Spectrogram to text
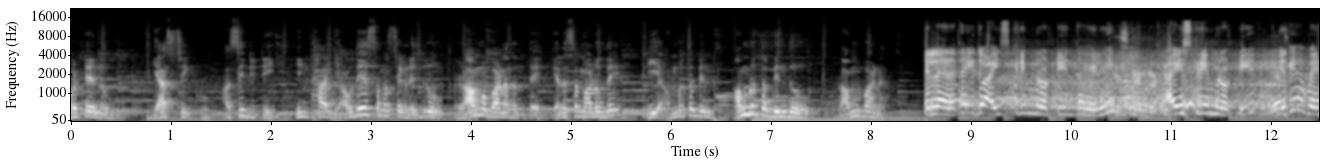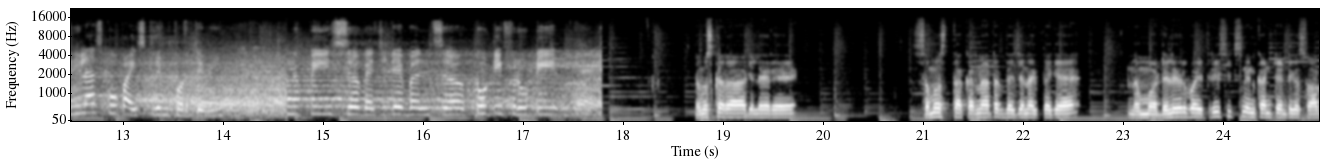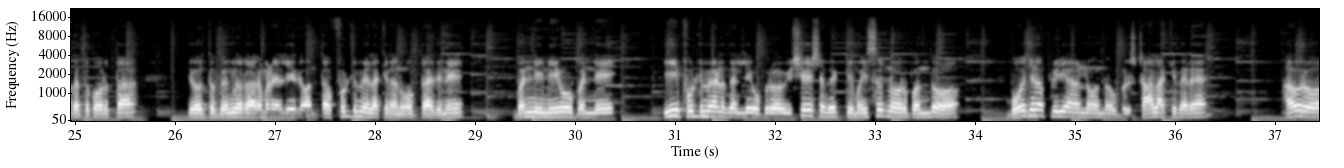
ಹೊಟ್ಟೆ ನೋವು gastric acidity ಇಂತಹ ಯಾವುದೇ ಸಮಸ್ಯೆಗಳಿದ್ರೂ ರಾಮಬಾಣದಂತೆ ಕೆಲಸ ಮಾಡುವುದೇ ಈ ಅಮೃತ ಬಿಂದು. ಅಮೃತ ಬಿಂದು ರಾಮಬಾಣ. ಎಲ್ಲ ಇರುತ್ತೆ ಇದು ಐಸ್ ಕ್ರೀಮ್ ರೊಟ್ಟಿ ಅಂತ ಹೇಳಿ. ಐಸ್ ಕ್ರೀಮ್ ರೊಟ್ಟಿ. ಇದಕ್ಕೆ ವೆನಿಲಾ ಸ್ಕೂಪ್ ಐಸ್ ಕ್ರೀಮ್ ಕೊಡ್ತೀವಿ. ಪೀಸ್ ವೆಜಿಟೇಬಲ್ಸ್ ಟೂಟಿ ಫ್ರೂಟಿ ನಮಸ್ಕಾರ ಗೆಳೆಯರೇ. ಸಮಸ್ತ ಕರ್ನಾಟಕದ ಜನತೆಗೆ ನಮ್ಮ delivery boy three six nine ಕಂಟೆಂಟ್ಗೆ ಸ್ವಾಗತ ಕೋರ್ತಾ ಇವತ್ತು ಬೆಂಗಳೂರು ಅರಮನೆಯಲ್ಲಿ ಇರುವಂಥ ಫುಡ್ ಮೇಲಕ್ಕೆ ನಾನು ಹೋಗ್ತಾ ಇದ್ದೀನಿ. ಬನ್ನಿ, ನೀವು ಬನ್ನಿ. ಈ ಫುಡ್ ಮೇಳದಲ್ಲಿ ಒಬ್ಬರು ವಿಶೇಷ ವ್ಯಕ್ತಿ ಮೈಸೂರಿನವರು ಬಂದು ಭೋಜನ ಪ್ರಿಯ ಅನ್ನೋ ಒಂದು ಒಬ್ಬರು ಸ್ಟಾಲ್ ಹಾಕಿದ್ದಾರೆ. ಅವರು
